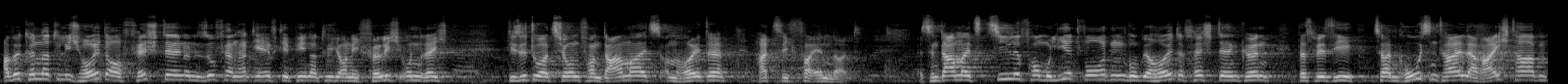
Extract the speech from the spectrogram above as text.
Aber wir können natürlich heute auch feststellen, und insofern hat die FDP natürlich auch nicht völlig Unrecht, die Situation von damals und heute hat sich verändert. Es sind damals Ziele formuliert worden, wo wir heute feststellen können, dass wir sie zu einem großen Teil erreicht haben.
